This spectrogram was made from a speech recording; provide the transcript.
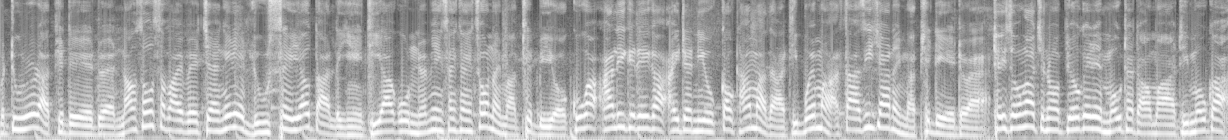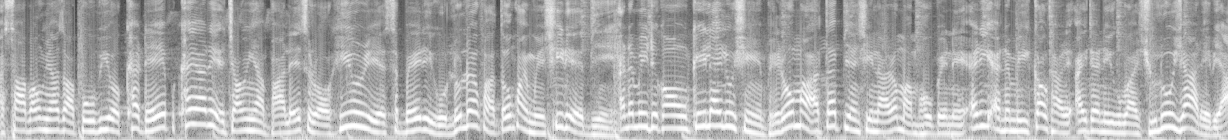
မတူတော့တာဖြစ်တဲ့အတွက်နောက်ဆုံး survival ကြံခဲ့တဲ့လူ10ယောက်တာလျင်ဒီအားကိုနွမ်းမြိုင်ဆိုင်ဆိုင်ဆော့နိုင်မှာဖြစ်ပြီးတော့ကိုကအားလီကလေးက item တွေကိုကောက်ထားမှသာဒီပွဲမှာအသာစီးရနိုင်မှာဖြစ်တဲ့အတွက်ထိတ်ဆုံးကကျွန်တော်ပြောခဲ့တဲ့မုတ်ထက်တောင်မှာဒီမုတ်ကအစာပေါင်းများစွာပို့ပြီးတော့ခတ်တယ်ခတ်ရတဲ့အကြောင်းရင်းကဘာလဲဆိုတော့ hero တွေရဲ့ spell တွေကိုလွတ်လပ်စွာသုံးခွင့်ဝင်ရှိတဲ့အပြင် enemy တကောင်ကိုကေးလိုက်လို့ရှိရင်ဘယ်တော့မှအသက်ပြန်ရှင်လာတော့မှာမဟုတ်ဘဲနဲ့အဲ့ဒီ enemy ကောက်ထားတဲ့ item တွေကိုပါယူလို့ရတယ်ဗျာ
